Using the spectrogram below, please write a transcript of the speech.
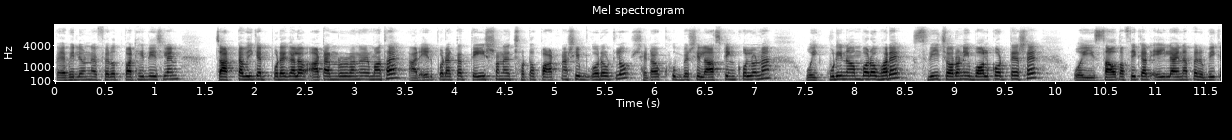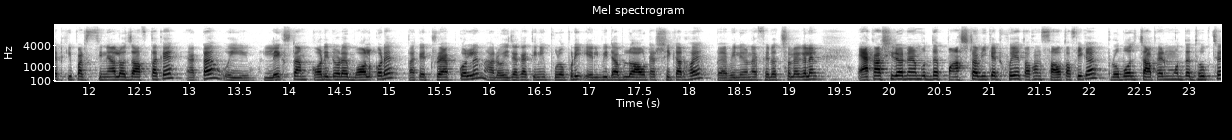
প্যাভিলিয়নে ফেরত পাঠিয়ে দিয়েছিলেন। চারটা উইকেট পড়ে গেল আটান্ন রানের মাথায়। আর এরপর একটা তেইশ রানের ছোট পার্টনারশিপ গড়ে উঠল, সেটাও খুব বেশি লাস্টিং করল না। ওই কুড়ি নম্বর ওভারে শ্রীচরণী বল করতে এসে ওই সাউথ আফ্রিকার এই লাইন আপের উইকেট কিপার সিনালো জাফতাকে একটা ওই লেগ স্টাম্প করিডোরে বল করে তাকে ট্র্যাপ করলেন আর ওই জায়গায় তিনি পুরোপুরি এলবিডাব্লিউ আউটের শিকার হয়ে প্যাভিলিয়নে ফেরত চলে গেলেন। একাশি রানের মধ্যে পাঁচটা উইকেট হয়ে তখন সাউথ আফ্রিকা প্রবল চাপের মধ্যে ঢুকছে,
